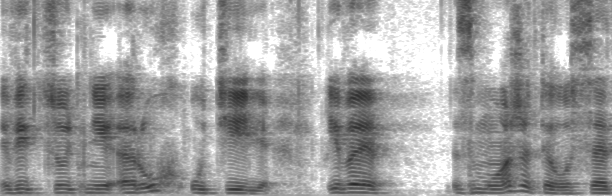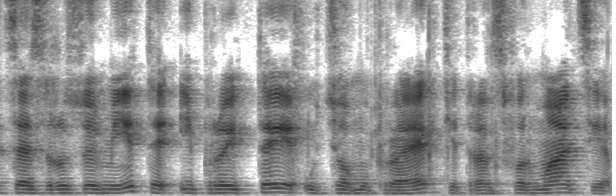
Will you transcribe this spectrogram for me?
відсутній рух у тілі, і ви зможете усе це зрозуміти і пройти у цьому проєкті трансформація.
